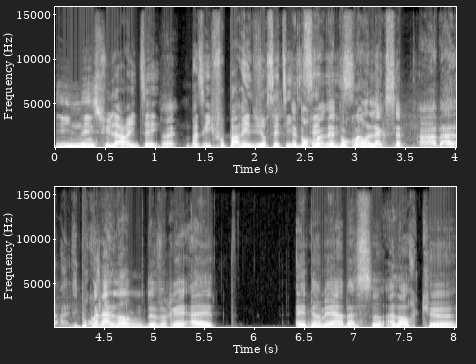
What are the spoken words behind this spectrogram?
insularité. Ouais. Parce qu'il ne faut pas réduire cette pourquoi, cette- mais pourquoi on l'accepte? Ah, bah, Pourquoi la langue devrait être imperméable à ça alors que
